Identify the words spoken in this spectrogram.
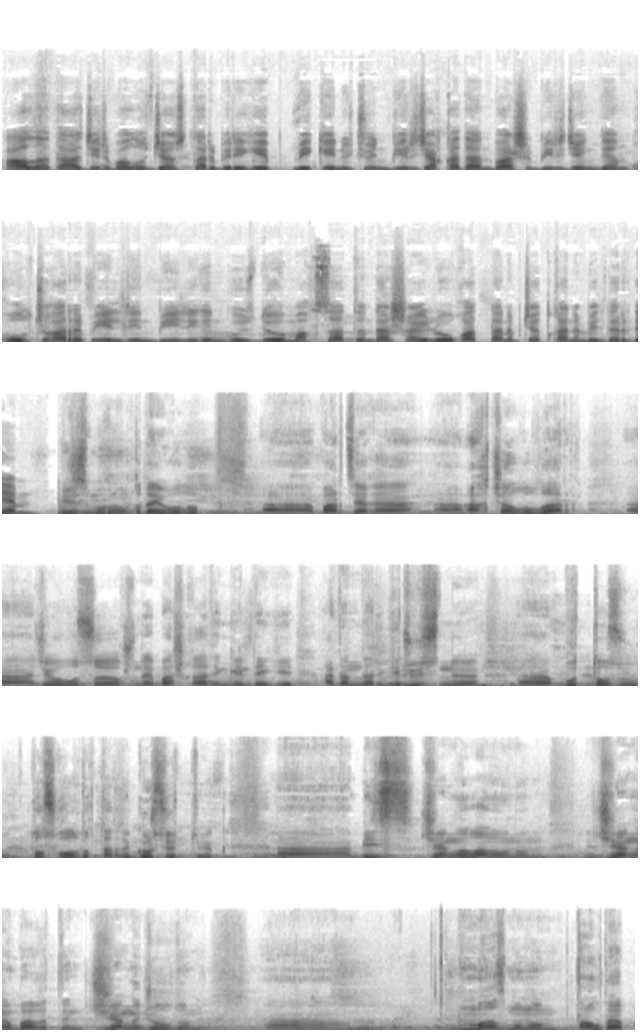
Ал тажрыйбалуу жаштар биригип мекен үчүн бир жакадан баш бир жеңден кол чыгарып элдин бийлигин көздөө максатында шайлоого аттанып жатканын билдирди. Биз мурункудай болуп партияга акча алуулар же болбосо ушундай башка деңгээлдеги адамдар кирүүсүнө бут тосуу тоскоолдуктарды көрсөттүк биз жаңылануунун жаңы багыттын жаңы жолдун мазмунун талдап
